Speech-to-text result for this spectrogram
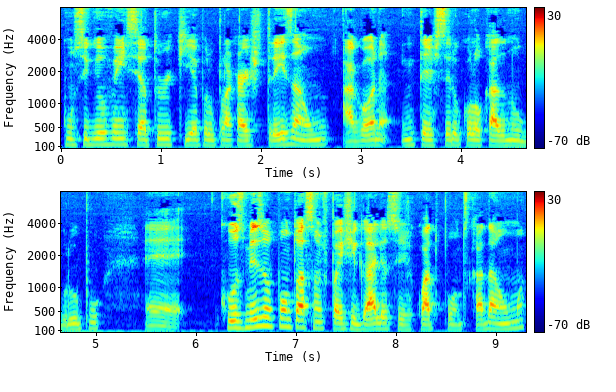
conseguiu vencer a Turquia pelo placar de 3 a 1 agora em terceiro colocado no grupo, é, com as mesmas pontuações de País de Gales, ou seja, 4 pontos cada uma.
